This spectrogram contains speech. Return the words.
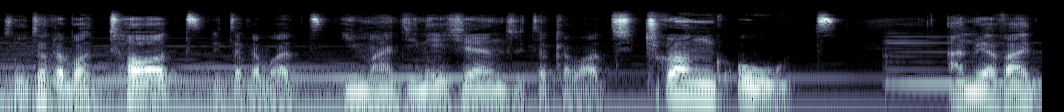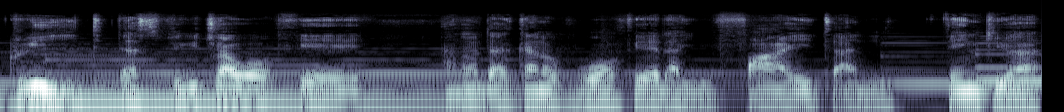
So we talk about thoughts, we talk about imaginations, we talk about strongholds, and we have agreed that spiritual warfare and not that kind of warfare that you fight and you think you are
